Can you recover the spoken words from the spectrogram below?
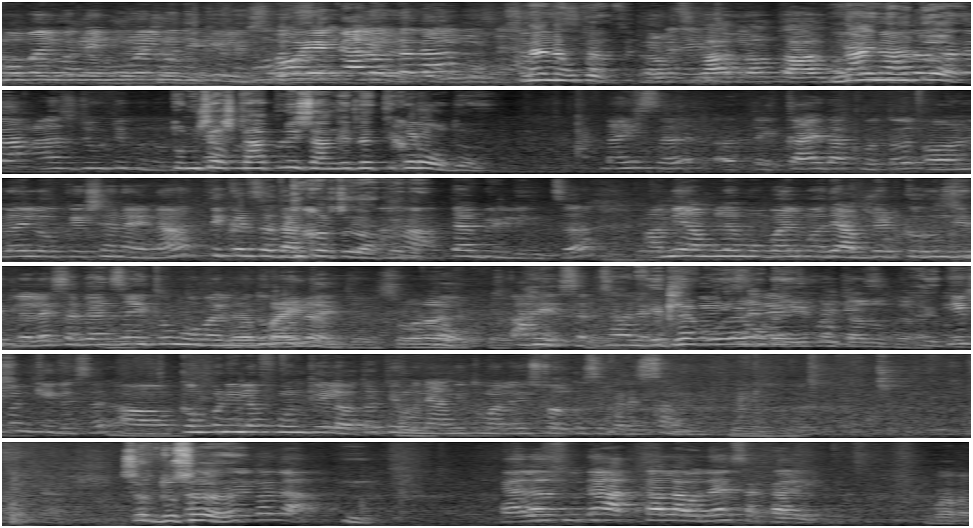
मोबाईल मध्ये मोबाईल मध्ये केले हो हे काल होतं का? नाही नव्हतं. काल नव्हतं, आज नाही नव्हतं. तुमच्या स्टाफनी सांगितलं तिकडं होतं. नाही सर ते काय दाखवतं? ऑनलाईन लोकेशन आहे ना तिकडचं तिकडचं दाखवतं. हा त्या बिल्डिंगचं आम्ही आपल्या मोबाईल मध्ये अपडेट करून घेतलेलं आहे. सगळ्यांचं इथून मोबाईल मधून पाहिलं होतंय. आमचं, सोळा हो, टक्के. आहे सर झाले. इथल्या गोळ्या कुठे? हे पण चालू करा. हे पण केले सर. कंपनीला फोन केला होता ते म्हणे आम्ही तुम्हाला इन्स्टॉल कसं करायचं सांगू. सर दुसरं? हे बघा. ह्याला सुद्धा आत्ता लावलाय सकाळी. बरं.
